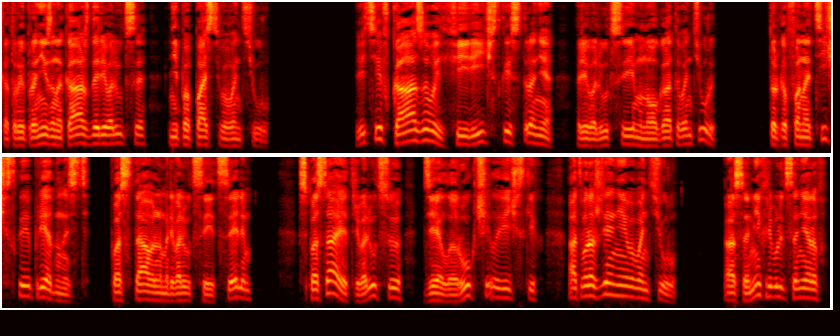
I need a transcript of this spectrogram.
которой пронизана каждая революция, не попасть в авантюру. Ведь и в казовой, феерической стране революции много от авантюры. Только фанатическая преданность поставленным революцией целям спасает революцию дело рук человеческих от вырождения в авантюру, а самих революционеров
